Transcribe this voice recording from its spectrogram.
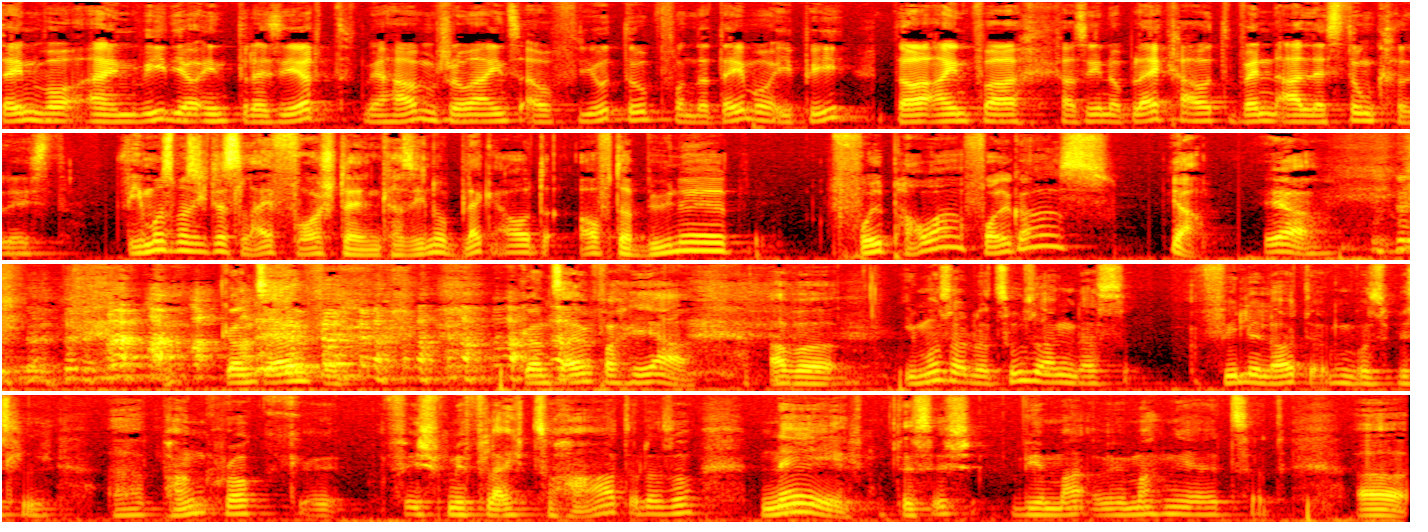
den, wo ein Video interessiert, wir haben schon eins auf YouTube von der Demo-EP, da einfach Casino Blackout, wenn alles dunkel ist. Wie muss man sich das live vorstellen? Casino Blackout auf der Bühne, Full Power, Vollgas? Ja. Ja. Ganz einfach. Ganz einfach ja. Aber ich muss auch dazu sagen, dass viele Leute irgendwo so ein bisschen äh, Punkrock äh, ist mir vielleicht zu hart oder so. Nee, das ist, wir, ma wir machen ja jetzt äh,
